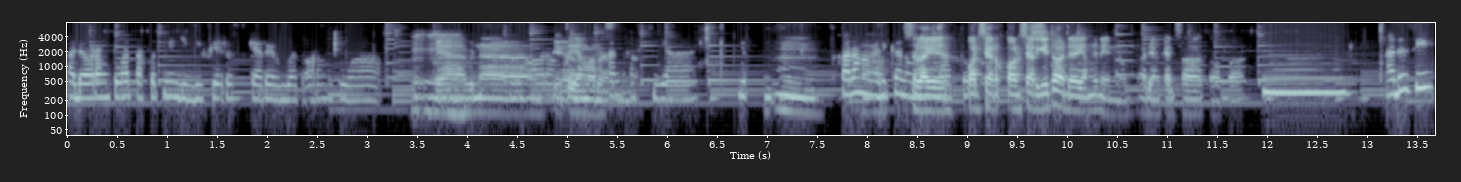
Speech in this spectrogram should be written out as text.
ada orang tua takutnya jadi virus carrier buat orang tua Mm-mm. Ya benar. orang Itu tua yang harus. kan kasihan Mm-mm. sekarang Ah, Andika nomor Selain satu konser-konser gitu ada yang ini, ada yang cancel atau apa? hmm, ada sih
